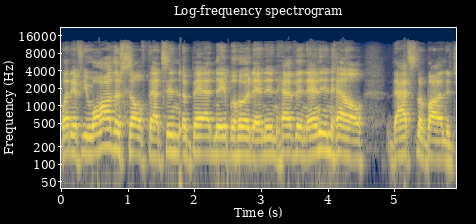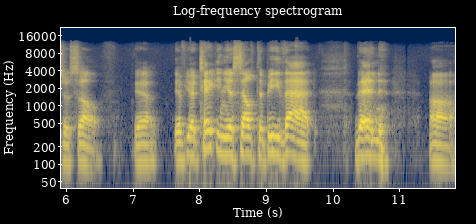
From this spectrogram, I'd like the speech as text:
But if you are the self that's in the bad neighborhood and in heaven and in hell, that's the bondage of self. Yeah. If you're taking yourself to be that, then uh,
